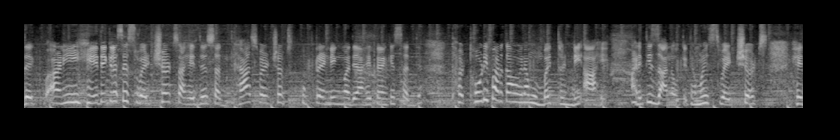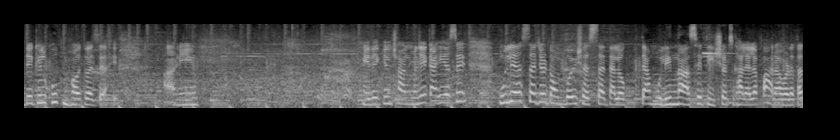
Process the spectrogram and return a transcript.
दे आणि हे देखील असे स्वेटशर्ट्स आहेत जे सध्या स्वेटशर्ट्स खूप ट्रेंडिंगमध्ये आहेत कारण की सध्या थ थोडीफार का होईना मुंबईत थंडी आहे आणि ती जाणवते. त्यामुळे स्वेटशर्ट्स हे देखील खूप महत्त्वाचे आहे. आणि हे देखील छान. म्हणजे काही असे मुली असतात जे टॉम्बॉईश असतात त्या लोक त्या मुलींना असे टी शर्ट्स घालायला फार आवडतात.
